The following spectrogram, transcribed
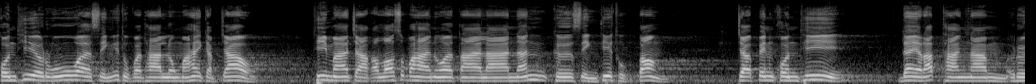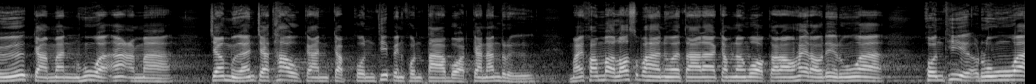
คนที่รู้ว่าสิ่งที่ถูกประทานลงมาให้กับเจ้า ที่มาจากอัลลอฮฺสุบฮานุวะตาลานั้นคือสิ่งที่ถูกต้อง จะเป็นคนที่ได้รับทางนำหรือกามันหัวอามา จะเหมือนจะเท่ากันกับคนที่เป็นคนตาบอดกันนั้นหรือ หมายความว่าอัลลอฮฺสุบฮานุวะตาลากำลังบอกกับเราให้เราได้รู้ว่า คนที่รู้ว่า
